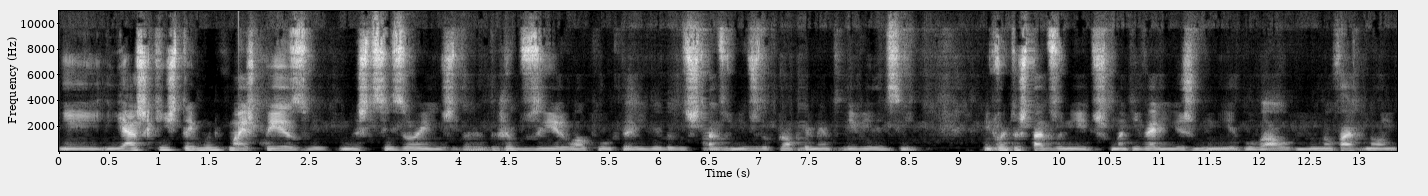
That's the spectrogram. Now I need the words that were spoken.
E, e, acho que isto tem muito mais peso nas decisões de, de, reduzir o outlook da dívida dos Estados Unidos do que propriamente a dívida em si. Enquanto os Estados Unidos mantiverem a hegemonia global, não faz, não,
